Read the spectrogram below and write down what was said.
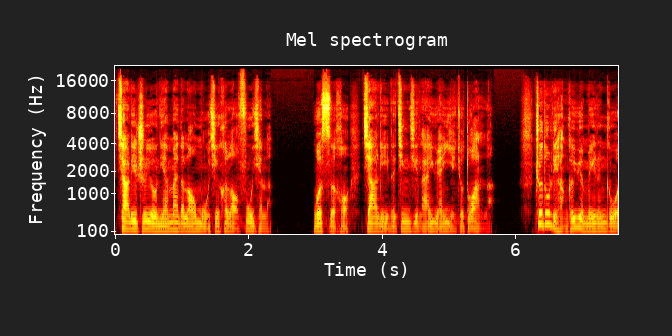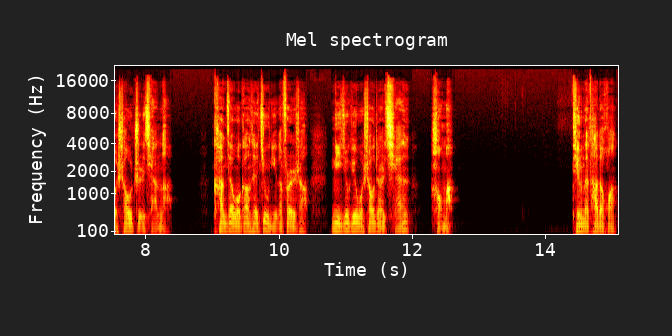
家里只有年迈的老母亲和老父亲了。”我死后，家里的经济来源也就断了。这都两个月没人给我烧纸钱了。看在我刚才救你的份上，你就给我烧点钱好吗？听了他的话，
